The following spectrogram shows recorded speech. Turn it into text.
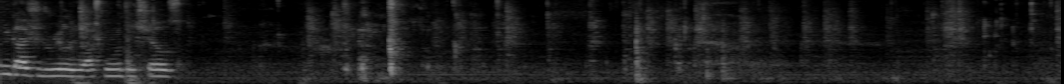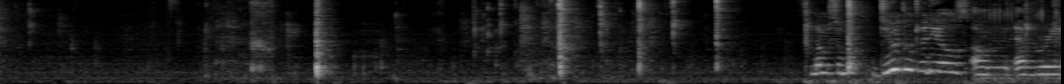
You guys should really watch more of these shows. Number so do you do videos um every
